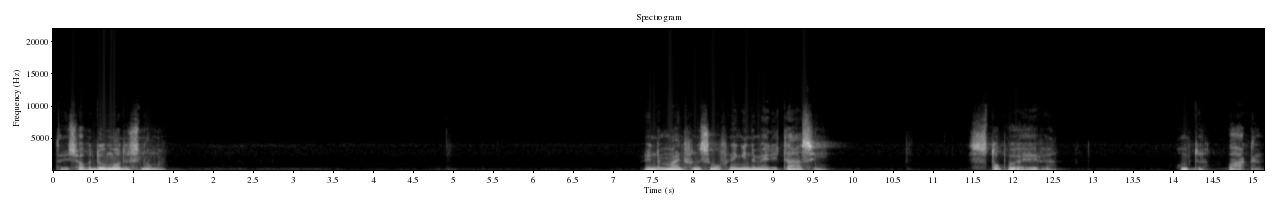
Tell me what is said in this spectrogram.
Dat is wat we doelmodus noemen. In de mindfulness oefening, in de meditatie, stoppen we even om te waken.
